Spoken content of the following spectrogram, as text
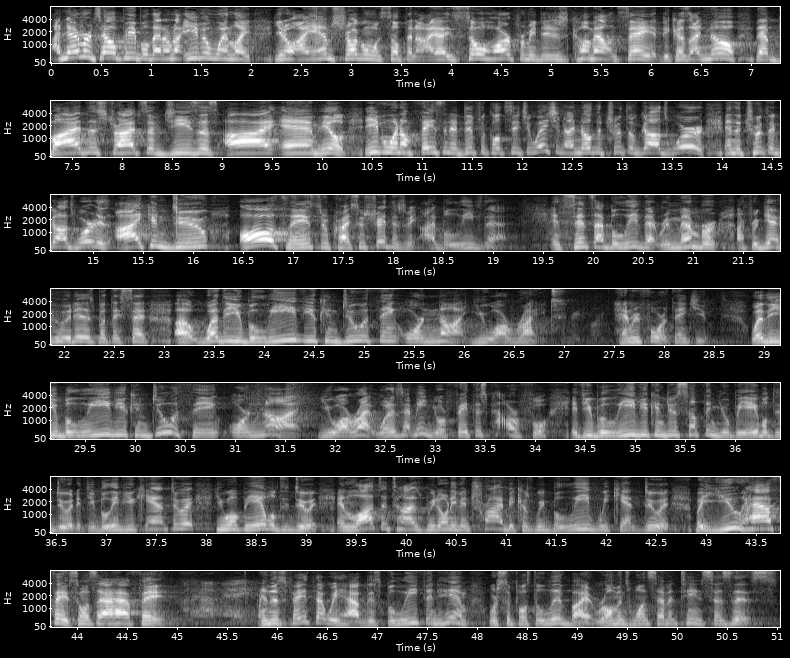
I never tell people that I'm not, even when, like, you know, I am struggling with something, I, it's so hard for me to just come out and say it because I know that by the stripes of Jesus, I am healed. Even when I'm facing a difficult situation, I know the truth of God's word. And the truth of God's word is, I can do all things through Christ who strengthens me. I believe that. And since I believe that, remember, I forget who it is, but they said, uh, whether you believe you can do a thing or not, you are right. Henry Ford, thank you. Whether you believe you can do a thing or not, you are right. What does that mean? Your faith is powerful. If you believe you can do something, you'll be able to do it. If you believe you can't do it, you won't be able to do it. And lots of times we don't even try because we believe we can't do it. But you have faith. Someone say, I have faith. I have faith. And this faith that we have, this belief in him, we're supposed to live by it. Romans 1:17 says this.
